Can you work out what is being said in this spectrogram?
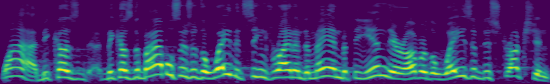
Why? Because, because the Bible says there's a way that seems right unto man, but the end thereof are the ways of destruction.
